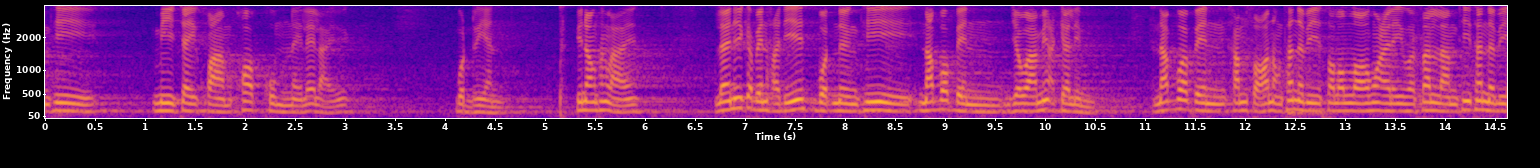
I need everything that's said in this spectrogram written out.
ำที่มีใจความครอบคลุมในหลาย ๆ บทเรียน พี่น้องทั้งหลาย และนี่ก็เป็นหะดีษบทหนึ่งที่นับว่าเป็นจาวามิอักลิม นับว่าเป็นคำสอนของท่านนบีสุลต่านละฮ์อะลัยวะสัลลัมที่ท่านนบี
